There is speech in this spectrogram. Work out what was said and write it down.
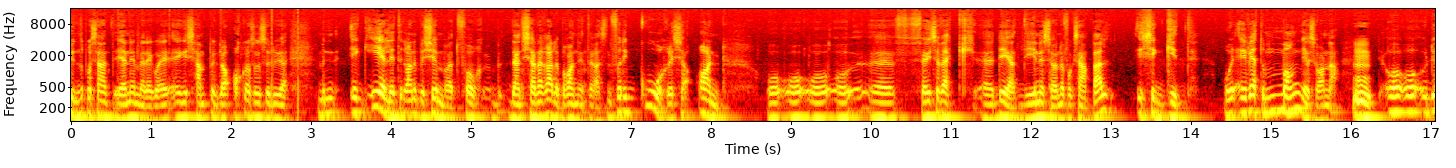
100% enig med deg, og jeg, jeg er kjempeglad, akkurat sånn som du er. Men jeg er litt grann bekymret for den generelle branninteressen. For det går ikke an å, og, og, å eh, føyse vekk eh, det at dine sønner f.eks. ikke gidder. Og jeg vet om mange sånne. Mm. Og, og du,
